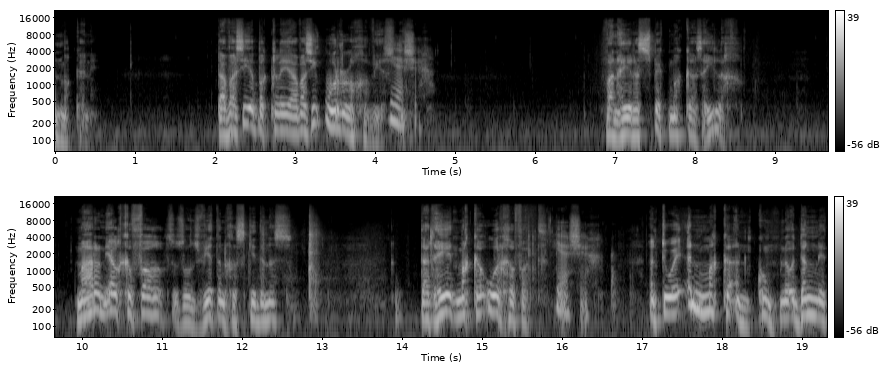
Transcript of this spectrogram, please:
in Mekka nie. Daar was nie 'n beklei, daar was nie oorlog gewees nie. Ja, sja. Want hy respek Mekka as heilig. Maar in elk geval, soos ons weet in geskiedenis, dat hy het Mekka oorgevat. Ja, sja. En toe hy in Mekka inkom, nou ding net,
